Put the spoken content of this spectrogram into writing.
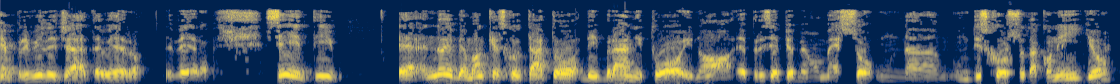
È privilegiata, è vero, è vero. Senti, eh, noi abbiamo anche ascoltato dei brani tuoi, no? Eh, per esempio abbiamo messo un, uh, un discorso da coniglio,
